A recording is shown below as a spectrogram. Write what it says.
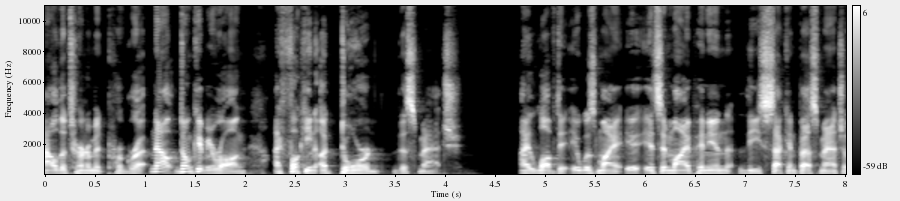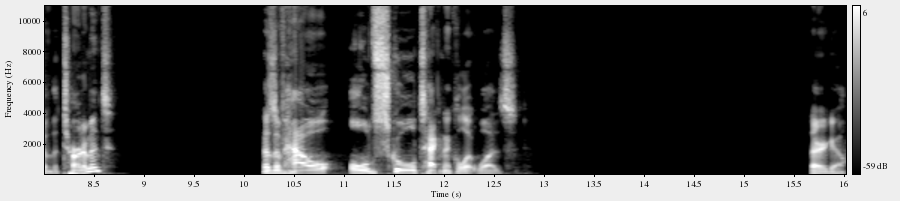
how the tournament progressed. Now, don't get me wrong, I fucking adored this match. I loved it. It was my, it's in my opinion the second best match of the tournament because of how old school technical it was. There you go.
